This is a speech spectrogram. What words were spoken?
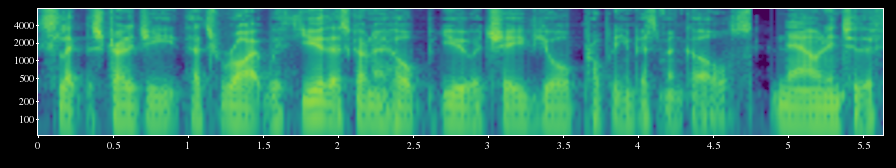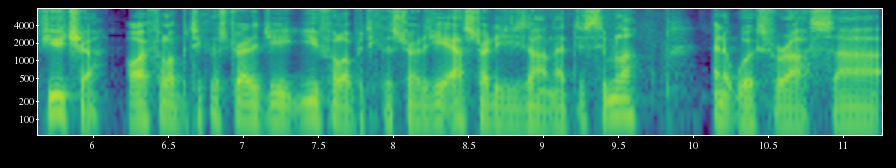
select the strategy that's right with you that's going to help you achieve your property investment goals now and into the future. I follow a particular strategy, you follow a particular strategy. Our strategies aren't that dissimilar, and it works for us. Uh,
